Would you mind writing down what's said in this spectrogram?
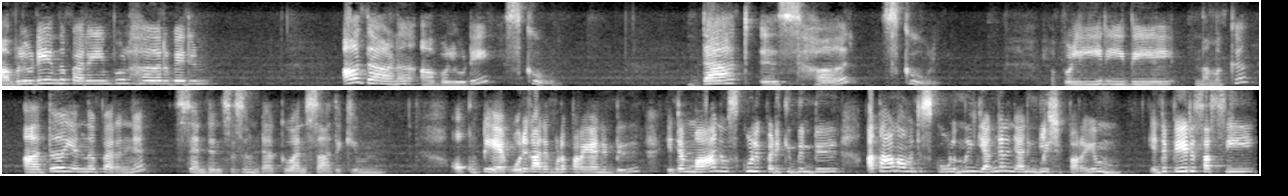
അവളുടെ എന്ന് പറയുമ്പോൾ ഹർ വരും. അതാണ് അവളുടെ school that is her school അപ്പോൾ ഈ രീതിയിൽ നമുക്ക് അത് എന്ന് പറഞ്ഞ് സെന്റൻസസ് ഉണ്ടാക്കുവാൻ സാധിക്കും. ഓ കുട്ടിയെ ഒരു കാര്യം കൂടെ പറയാനുണ്ട്. എന്റെ മാൻ സ്കൂളിൽ പഠിക്കുന്നുണ്ട്. അതാണ് അവന്റെ സ്കൂളിൽ നിന്ന് എങ്ങനെ ഞാൻ ഇംഗ്ലീഷിൽ പറയും? എന്റെ പേര് സസി.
